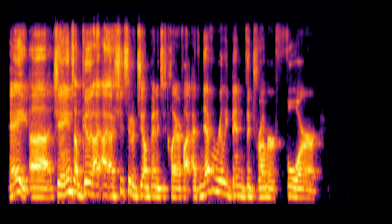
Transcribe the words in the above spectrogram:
Hey, uh, James, I'm good. I, I should sort of jump in and just clarify. I've never really been the drummer for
